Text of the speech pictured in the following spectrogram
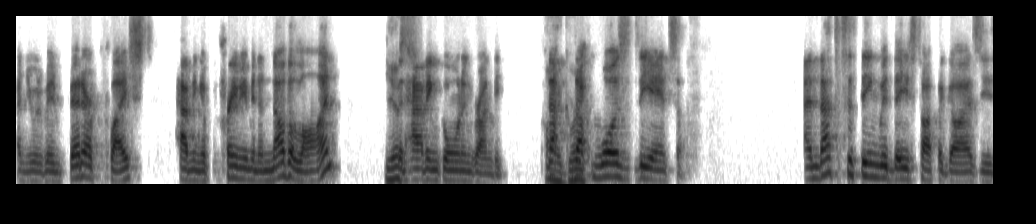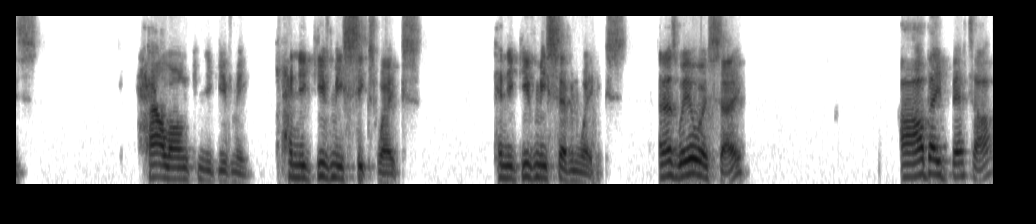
and you would have been better placed having a premium in another line yes. than having Gawn and Grundy. That, that was the answer. And that's the thing with these type of guys is how long can you give me? Can you give me six weeks? Can you give me seven weeks? And as we always say, are they better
